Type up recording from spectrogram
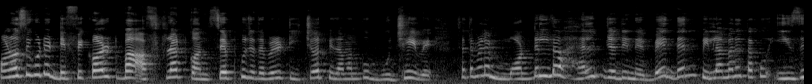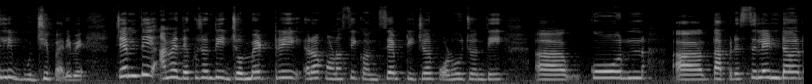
କୌଣସି ଗୋଟେ ଡିଫିକଲ୍ଟ ବା ଆବଷ୍ଟ୍ରାକ୍ଟ କନସେପ୍ଟକୁ ଯେତେବେଳେ ଟିଚର ପିଲାମାନଙ୍କୁ ବୁଝେଇବେ ସେତେବେଳେ ମଡେଲ୍ର ହେଲ୍ପ ଯଦି ନେବେ ଦେନ୍ ପିଲାମାନେ ତାକୁ ଇଜିଲି ବୁଝିପାରିବେ ଯେମିତି ଆମେ ଦେଖୁଛନ୍ତି ଜୋମେଟ୍ରିର କୌଣସି କନସେପ୍ଟ ଟିଚର ପଢ଼ାଉଛନ୍ତି कोन तापर सिलिंडर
